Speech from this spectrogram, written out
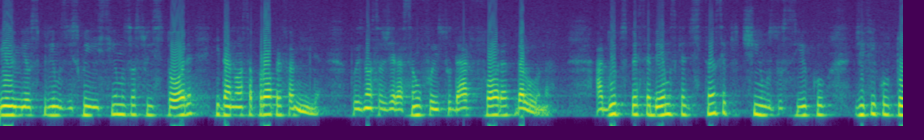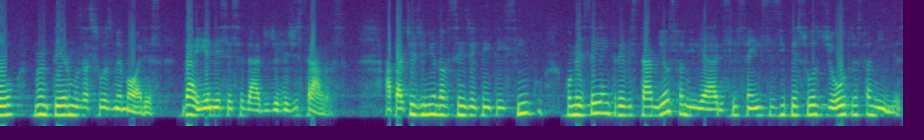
eu e meus primos desconhecíamos a sua história e da nossa própria família, pois nossa geração foi estudar fora da lona. Adultos percebemos que a distância que tínhamos do circo dificultou mantermos as suas memórias, daí a necessidade de registrá-las. A partir de 1985, comecei a entrevistar meus familiares circenses e pessoas de outras famílias,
